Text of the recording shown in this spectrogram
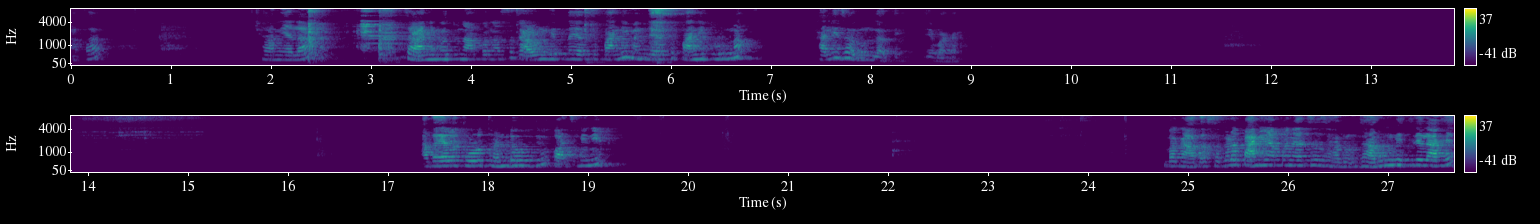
आता छान याला. चाळणीमधून आपण असं गाळून घेतलं याचं पाणी म्हणजे याचं पाणी पूर्ण खाली झरून जाते. हे बघा. आता याला थोडं थंड होऊ देऊ पाच मिनिट. बघा आता सगळं पाणी आपण याचं झाडून झारून घेतलेलं आहे.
